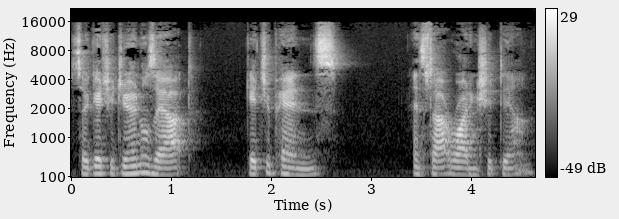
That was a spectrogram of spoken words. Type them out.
So get your journals out, get your pens, and start writing shit down.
